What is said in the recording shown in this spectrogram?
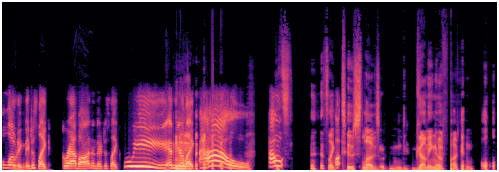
floating. They just like grab on and they're just like wee, and you're like, how? How It's, it's like Oh. two slugs gumming a fucking pole.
